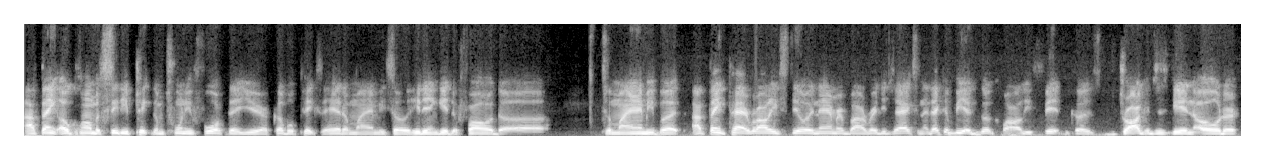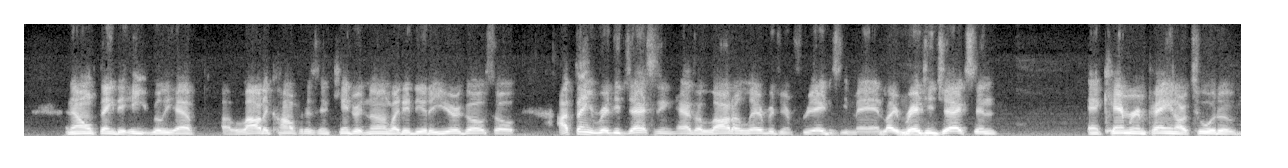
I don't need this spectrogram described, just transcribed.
I think Oklahoma City picked him 24th that year, a couple picks ahead of Miami, so he didn't get to fall to uh, to Miami. But I think Pat Riley's still enamored by Reggie Jackson, and that could be a good quality fit because Dragic is just getting older, and I don't think the Heat really have a lot of confidence in Kendrick Nunn like they did a year ago. So I think Reggie Jackson has a lot of leverage in free agency, man. Like mm-hmm. Reggie Jackson and Cameron Payne are two of the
